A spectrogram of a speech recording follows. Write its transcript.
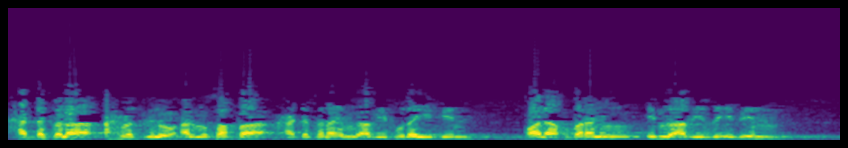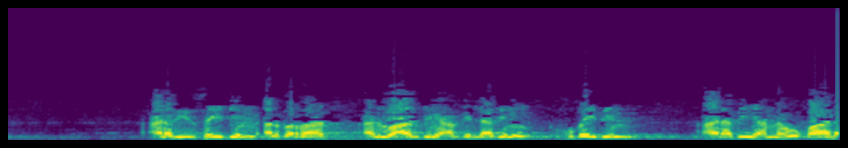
حدثنا أحمد بن المصطفى حدثنا ابن أبي فديك قال أخبرني ابن أبي ذئب عن أبي سيد البراد عن معاذ بن عبد الله بن خبيب عن أبيه أنه قال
